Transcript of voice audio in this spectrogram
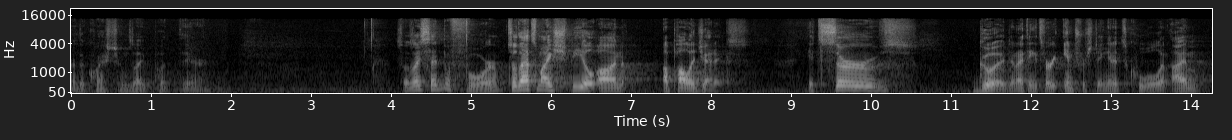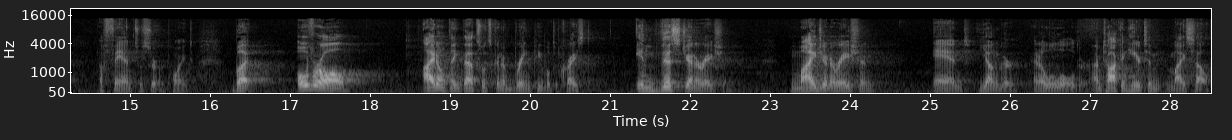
Are the questions I put there. So, as I said before, so that's my spiel on apologetics. It serves good, and I think it's very interesting and it's cool, and I'm a fan to a certain point. But overall, I don't think that's what's going to bring people to Christ in this generation. My generation, and younger and a little older. I'm talking here to myself.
